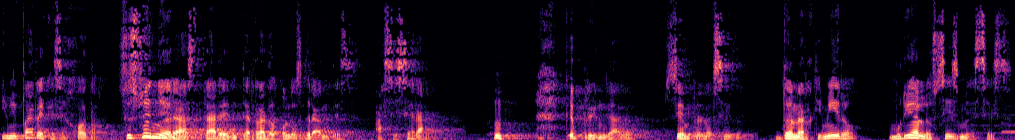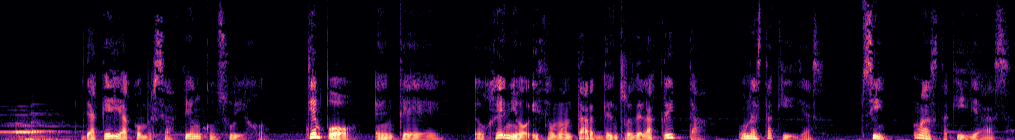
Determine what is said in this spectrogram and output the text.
y mi padre que se joda. Su sueño era estar enterrado con los grandes. Así será. Qué pringado. Siempre lo ha sido. Don Argimiro murió a los seis meses de aquella conversación con su hijo. Tiempo en que Eugenio hizo montar dentro de la cripta unas taquillas. Sí, unas taquillas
